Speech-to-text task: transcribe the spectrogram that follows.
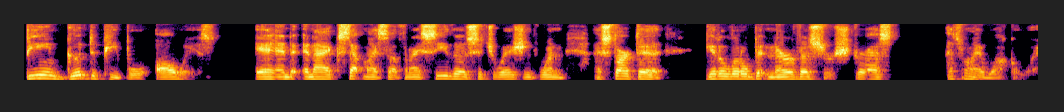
being good to people always. And and I accept myself and I see those situations when I start to get a little bit nervous or stressed, that's when I walk away.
